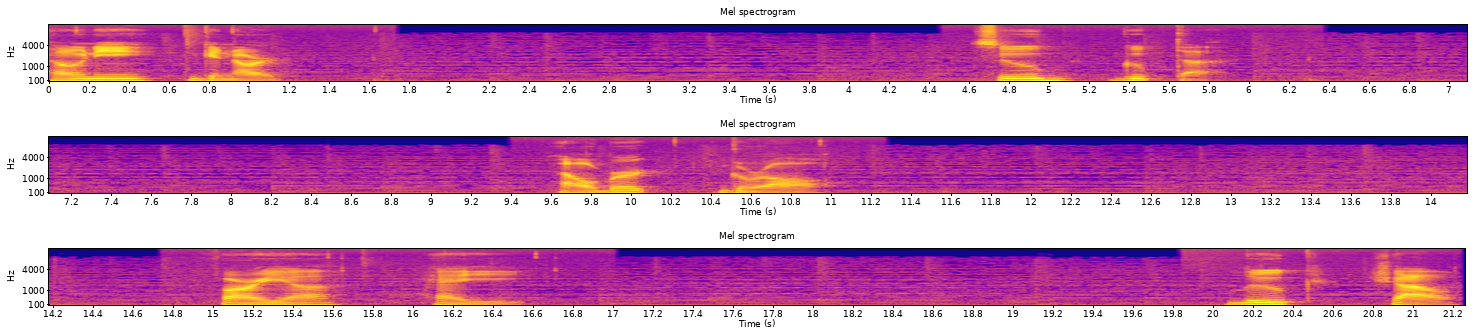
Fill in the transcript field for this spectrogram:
Tony Ginart. Sub Gupta. Albert Gural. Faria Hai. Luke Shao.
